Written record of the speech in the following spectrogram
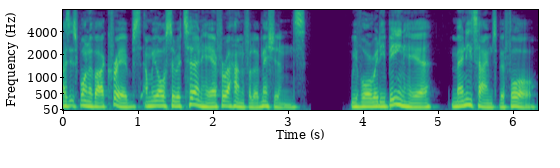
as it's one of our cribs, and we also return here for a handful of missions. We've already been here many times before.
